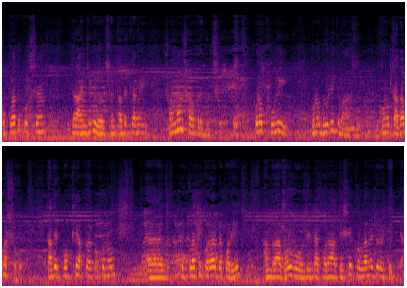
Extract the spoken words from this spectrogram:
ওকলাতে করছেন যারা আইনজীবী রয়েছেন তাদেরকে আমি সম্মান সহকারে বলছি। কোনো খুনি কোনো দুর্নীতিবাজ কোনো চাঁদাবাজ সহ তাদের পক্ষে আপনারা কখনো ওকলাতি করার ব্যাপারে আমরা বলব যে এটা করা দেশের কল্যাণের জন্য ঠিক না।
